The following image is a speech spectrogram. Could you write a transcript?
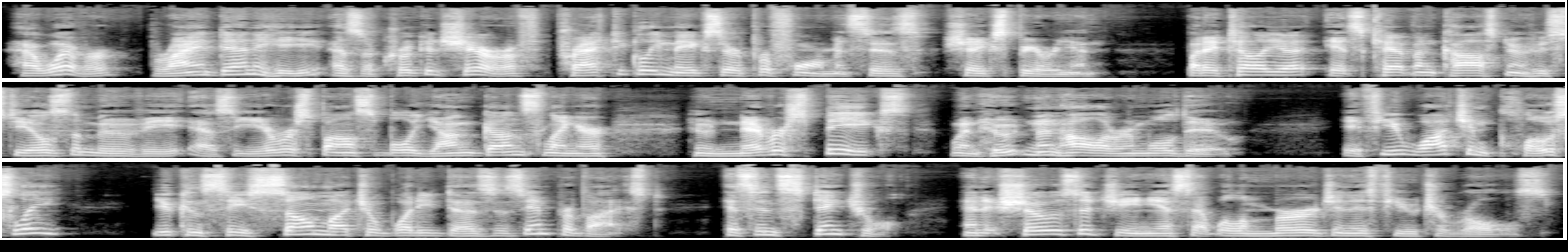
However, Brian Dennehy as a crooked sheriff practically makes their performances Shakespearean. But I tell you, it's Kevin Costner who steals the movie as the irresponsible young gunslinger who never speaks when hootin' and hollerin' will do. If you watch him closely, you can see so much of what he does is improvised. It's instinctual, and it shows the genius that will emerge in his future roles.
